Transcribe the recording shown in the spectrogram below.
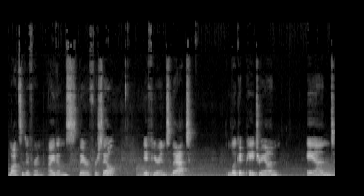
lots of different items there for sale. If you're into that, look at Patreon and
